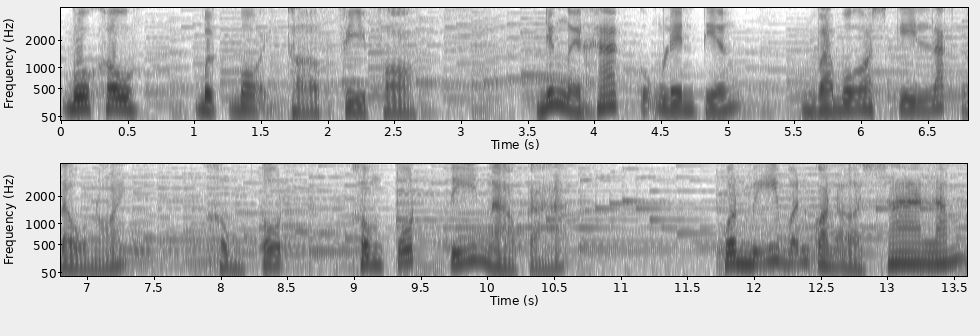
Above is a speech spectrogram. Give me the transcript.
Bô khâu bực bội thở phì phò. Những người khác cũng lên tiếng và Bogoski lắc đầu nói không tốt, không tốt tí nào cả. Quân Mỹ vẫn còn ở xa lắm,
